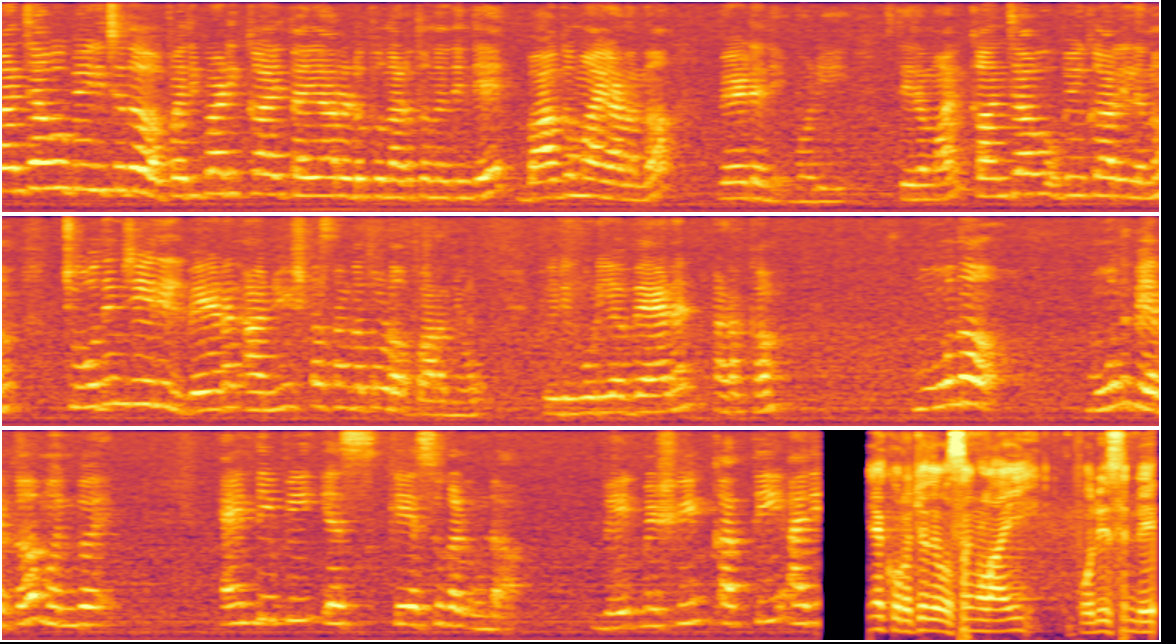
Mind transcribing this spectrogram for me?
കഞ്ചാവ് ഉപയോഗിച്ചത് പരിപാടിക്കായി തയ്യാറെടുപ്പ് നടത്തുന്നതിന്റെ ഭാഗമായാണെന്ന് വേടന്റെ മൊഴി. സ്ഥിരമായി കഞ്ചാവ് ഉപയോഗിക്കാറില്ലെന്നും ചോദ്യം ചെയ്യലിൽ വേടൻ അന്വേഷണ സംഘത്തോട് പറഞ്ഞു. പിടികൂടിയ വേടൻ അടക്കം മൂന്ന് മൂന്ന് പേർക്ക് മുൻപ് എൻ ഡി പി എസ് കേസുകൾ ഉണ്ട്. വെയിറ്റ് മെഷീൻ കത്തി അരി കുറച്ച് ദിവസങ്ങളായി പോലീസിന്റെ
